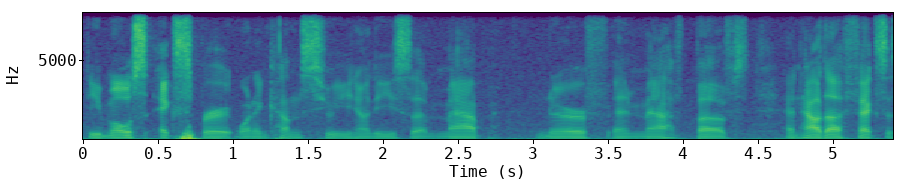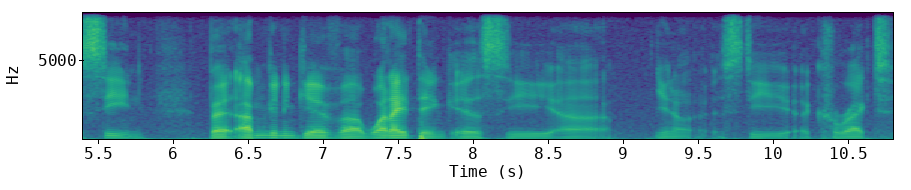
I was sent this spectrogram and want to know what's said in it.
the most expert when it comes to you know these uh, map nerf and map buffs and how that affects the scene. But I'm gonna give uh, what I think is the uh, you know is the uh, correct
